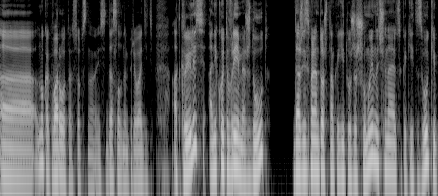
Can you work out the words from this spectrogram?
э, ну, как ворота, собственно, если дословно переводить, открылись, они какое-то время ждут, даже несмотря на то, что там какие-то уже шумы начинаются, какие-то звуки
